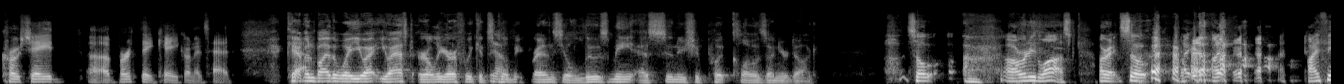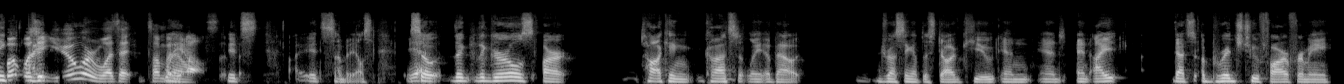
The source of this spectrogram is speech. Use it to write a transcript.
crocheted uh, birthday cake on its head. Kevin, yeah. by the way, you you asked earlier if we could still yeah. be friends. You'll lose me as soon as you put clothes on your dog. So uh, already lost. All right. So I, I, I think. But was I, it you or was it somebody well, else? It's it's somebody else. Yeah. So the the girls are talking constantly about dressing up this dog cute and and and I that's a bridge too far for me.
